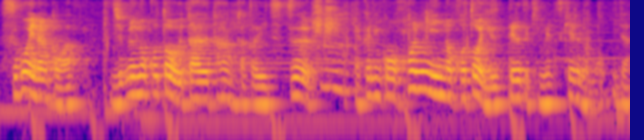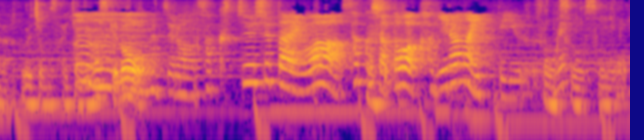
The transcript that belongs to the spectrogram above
すごいなんかわ自分のことを歌う短歌と言いつつ逆にこう本人のことを言ってると決めつけるのもみたいな風潮も最近ありますけど、うんうんうんもちろん作中主体は作者とは限らないっていう,、ね、そうそうそう。いや考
